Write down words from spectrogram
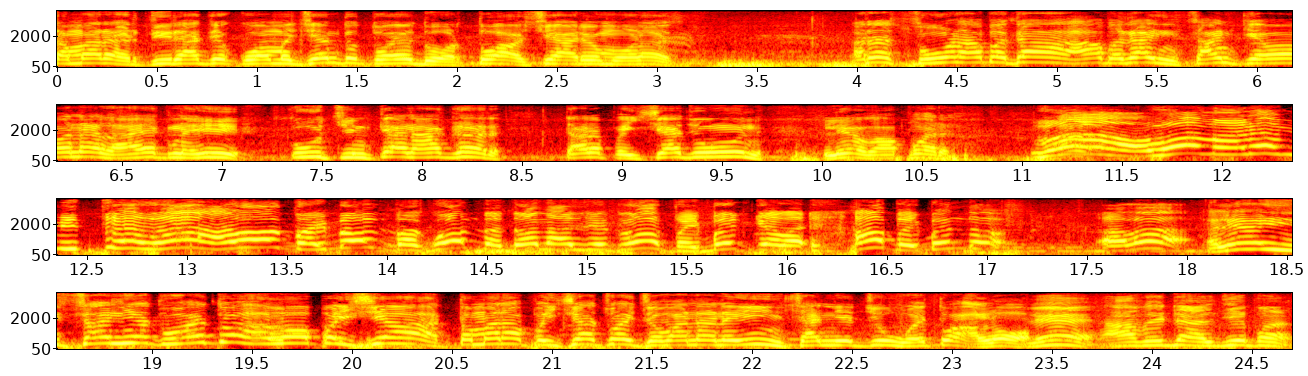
તમારે અડધી રાતે કોમ છે ને તો તોય દોડતો આવશે આર્યો માણસ. અરે સોળ આ બધા આ બધા ઇન્સાન કહેવાના લાયક નહીં. તું ચિંતા ના કર. તારે પૈસા જોઉં લે વાપર. વાહ વાહ મારા મિત્ર વાહ આવો ભાઈબંધ ભગવાન બધા ના છે આ ભાઈબંધ કહેવાય. આ ભાઈબંધ આવા અલે ઇન્સાનિયત હોય તો હાલો પૈસા. તમારા પૈસા ચોય જવાના નહીં. ઇન્સાનિયત જેવું હોય તો હાલો. લે આવે હાલજે પણ.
